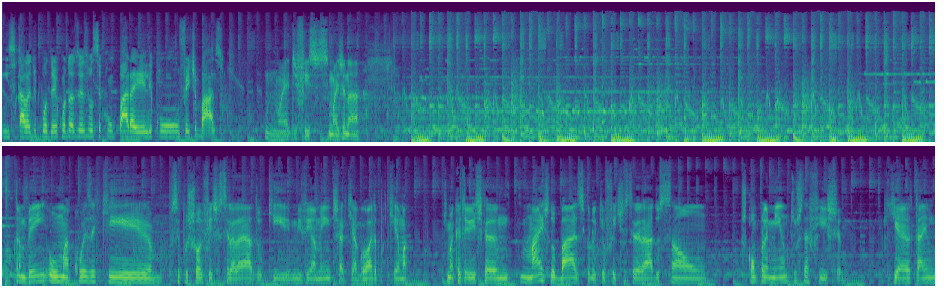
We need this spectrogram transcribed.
em escala de poder quando às vezes você compara ele com o feito básico. Não é difícil se imaginar. Também uma coisa que você puxou o efeito acelerado que me veio à mente aqui agora, porque é uma, uma característica mais do básico do que o feito acelerado são os complementos da ficha, que está é,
